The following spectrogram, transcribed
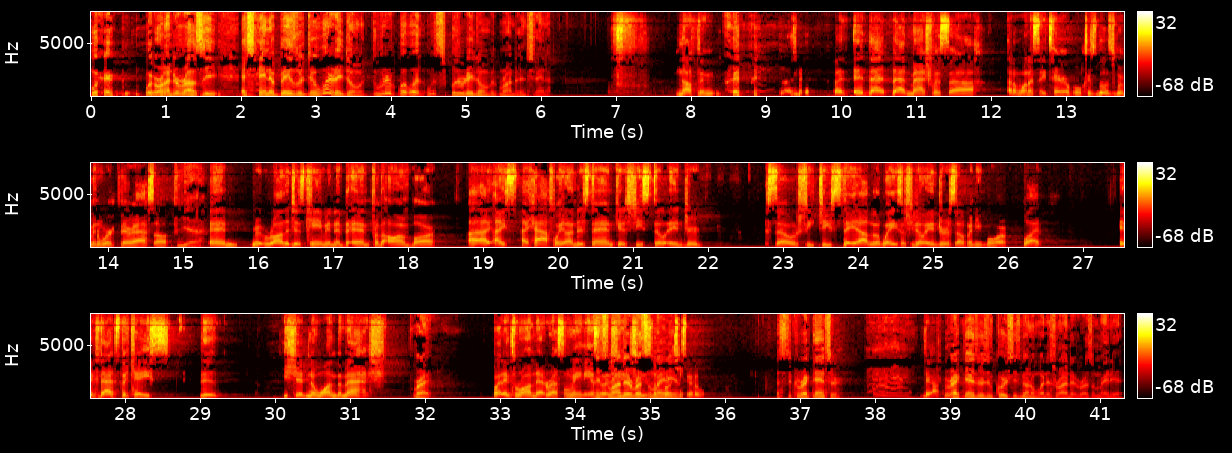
where where Ronda Rousey and Shayna Baszler, dude, what are they doing with what what, what what's, what are they doing with Ronda and Shayna? nothing. but it, that that match was uh I don't want to say terrible because those women worked their ass off. Yeah. And Ronda just came in at the end for the arm bar. I I, I halfway understand because she's still injured, so she she stayed out of the way so she don't injure herself anymore. But if that's the case, the, you shouldn't have won the match. Right. But it's Ronda at WrestleMania. It's so Ronda at WrestleMania. gonna. That's the correct answer. Yeah. Correct answer is of course she's going to win. It's Ronda at WrestleMania.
